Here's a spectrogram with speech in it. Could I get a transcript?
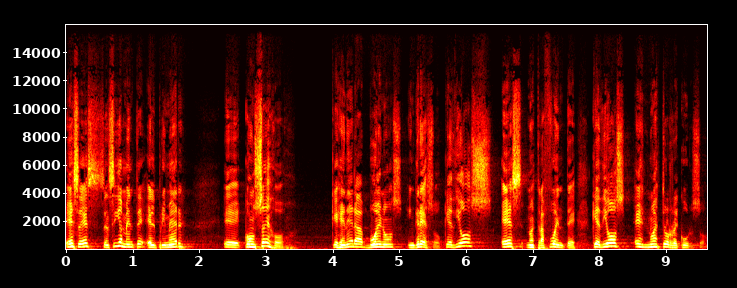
Ese es sencillamente el primer eh, consejo que genera buenos ingresos, que Dios es nuestra fuente, que Dios es nuestro recurso.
